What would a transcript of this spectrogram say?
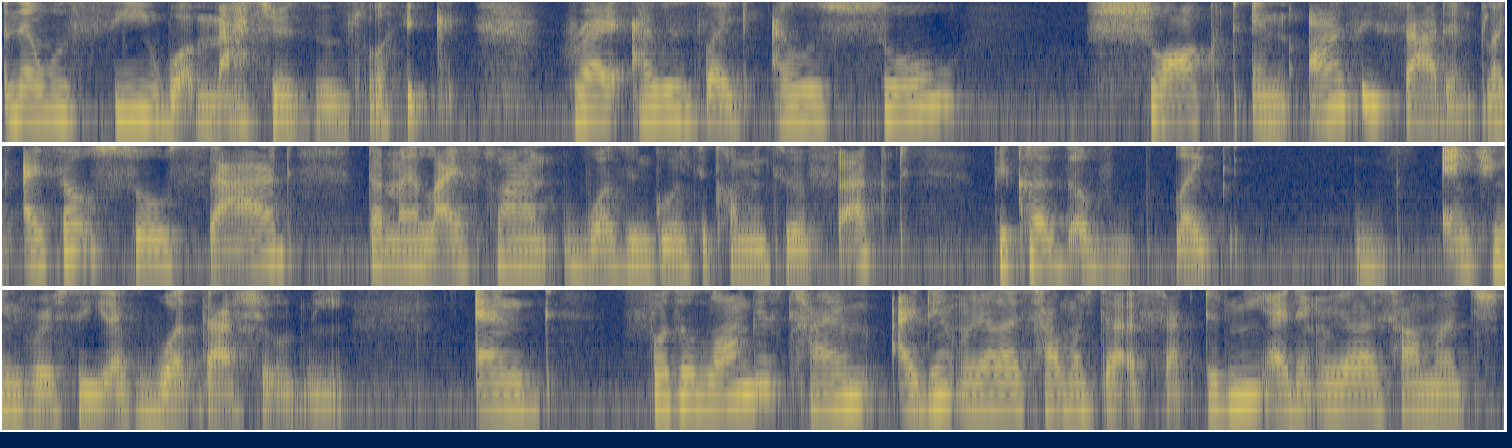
and then we'll see what masters is like. Right? I was like, I was so shocked and honestly saddened. Like I felt so sad that my life plan wasn't going to come into effect because of like entry university, like what that showed me, and for the longest time, I didn't realize how much that affected me. I didn't realize how much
